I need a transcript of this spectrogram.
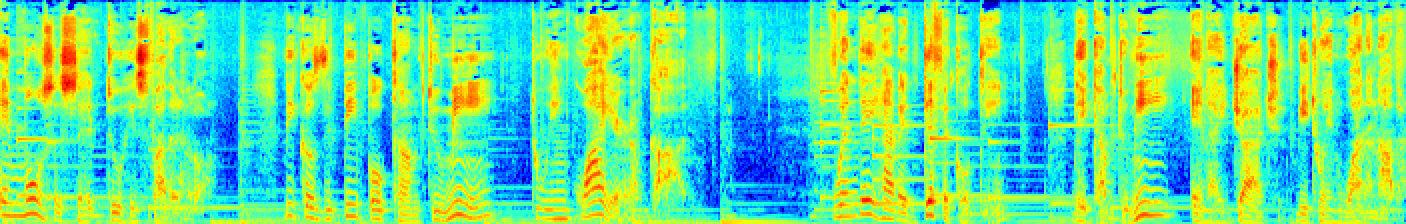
And Moses said to his father in law, Because the people come to me to inquire of God. When they have a difficulty, they come to me and I judge between one another.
